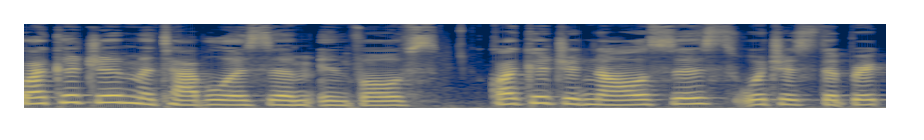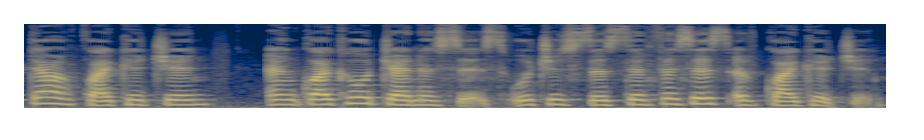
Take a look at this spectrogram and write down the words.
Glycogen metabolism involves glycogenolysis, which is the breakdown of glycogen, and glycogenesis, which is the synthesis of glycogen.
